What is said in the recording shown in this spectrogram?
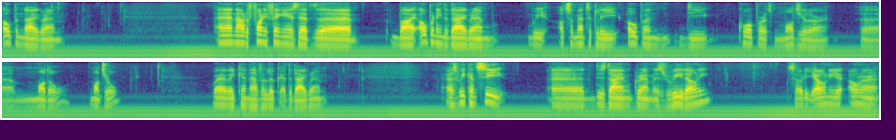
open diagram. And now the funny thing is that uh, by opening the diagram we automatically open the corporate modeler uh, model module where we can have a look at the diagram. As we can see uh, this diagram is read-only. So the owner,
